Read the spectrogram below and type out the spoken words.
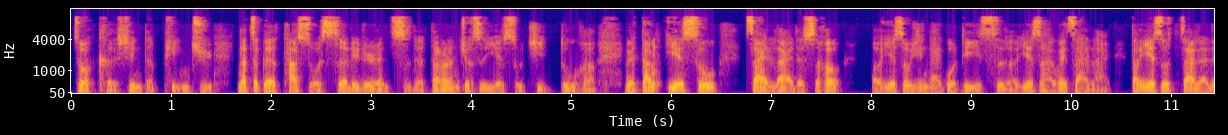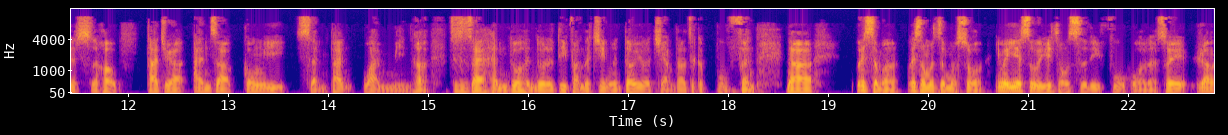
做可信的凭据。那这个他所设立的人，指的当然就是耶稣基督哈。因为当耶稣再来的时候，而耶稣已经来过第一次了，耶稣还会再来。当耶稣再来的时候，他就要按照公义审判万民哈。这是在很多很多的地方的经文都有讲到这个部分。那。为什么？为什么这么说？因为耶稣已经从死里复活了，所以让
